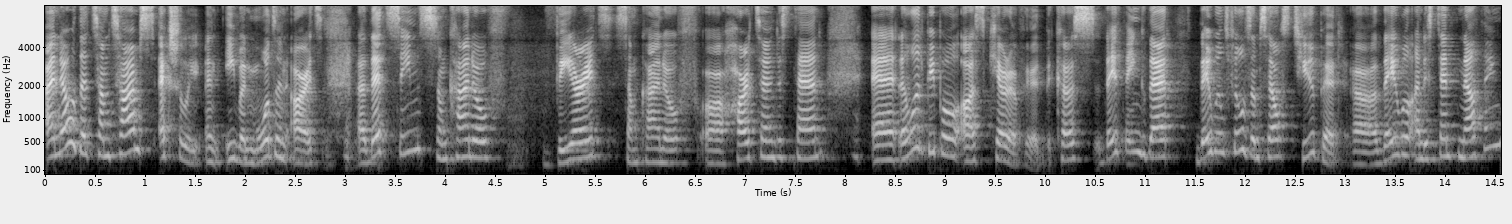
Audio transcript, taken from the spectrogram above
I know that sometimes, actually, and even modern art, uh, that seems some kind of weird, some kind of uh, hard to understand. And a lot of people are scared of it because they think that they will feel themselves stupid. Uh, they will understand nothing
